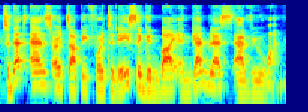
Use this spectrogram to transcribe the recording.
So, that ends our topic for today. So, goodbye and God bless everyone.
